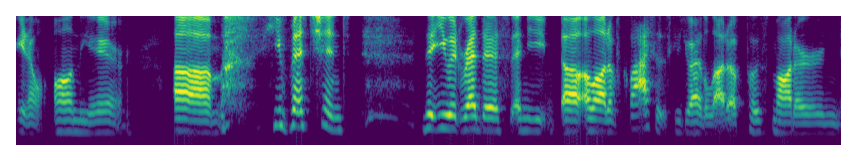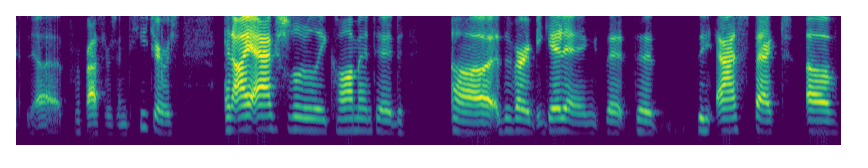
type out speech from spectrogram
you know on the air. Um, you mentioned that you had read this and you uh, a lot of classes because you had a lot of postmodern uh, professors and teachers, and I actually commented uh, at the very beginning that the the aspect of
